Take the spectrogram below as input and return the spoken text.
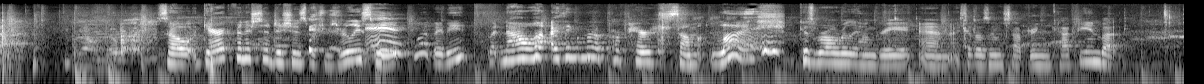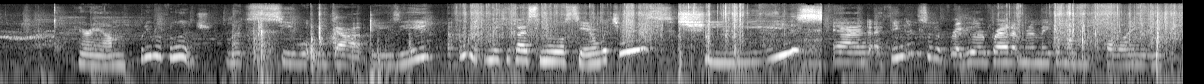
that. So Garrick finished the dishes, which was really sweet. What, baby? But now I think I'm gonna prepare some lunch because we're all really hungry. And I said I was gonna stop drinking caffeine, but here I am. What do you want for lunch? Let's see what we got, Daisy. Oh, we can make you guys some little sandwiches, cheese, and I think instead of regular bread, I'm gonna make them on Hawaiian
